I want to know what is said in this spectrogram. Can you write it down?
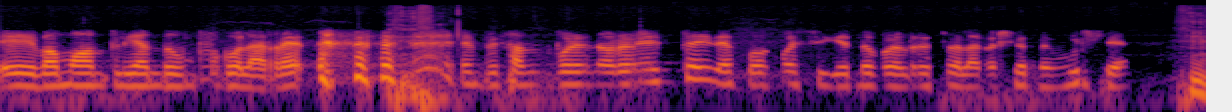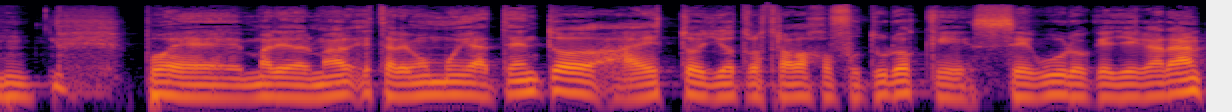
eh, vamos ampliando un poco la red, empezando por el noroeste y después pues siguiendo por el resto de la región de Murcia. Pues María del Mar, estaremos muy atentos a estos y otros trabajos futuros que seguro que llegarán.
